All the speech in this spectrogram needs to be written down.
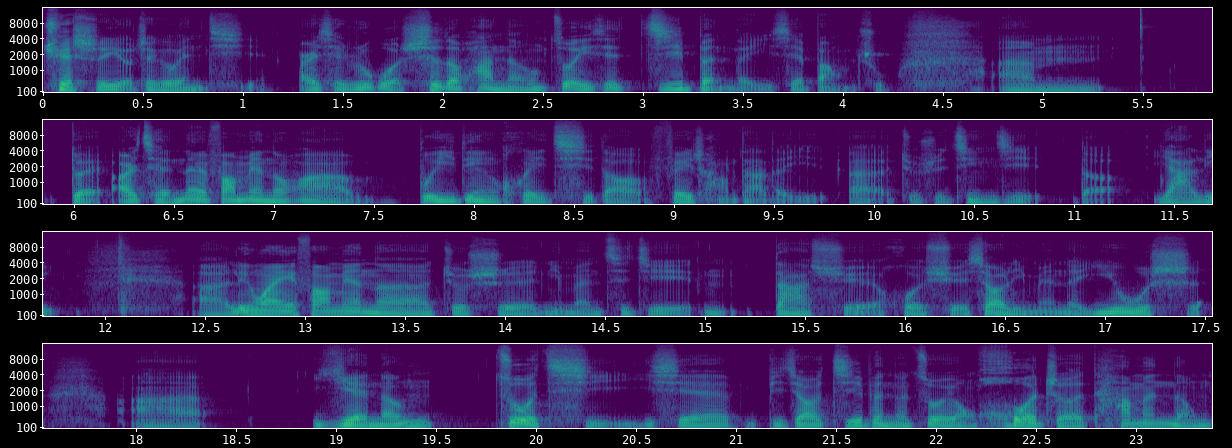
确实有这个问题，而且如果是的话，能做一些基本的一些帮助，嗯，对，而且那方面的话不一定会起到非常大的一呃，就是经济的压力，啊，另外一方面呢，就是你们自己大学或学校里面的医务室啊，也能。做起一些比较基本的作用，或者他们能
